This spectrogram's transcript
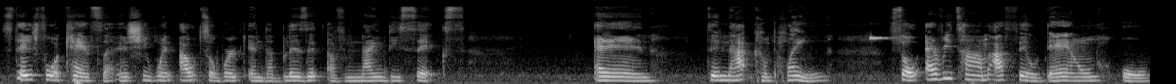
stage four cancer and she went out to work in the blizzard of 96 and did not complain. So every time I feel down or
